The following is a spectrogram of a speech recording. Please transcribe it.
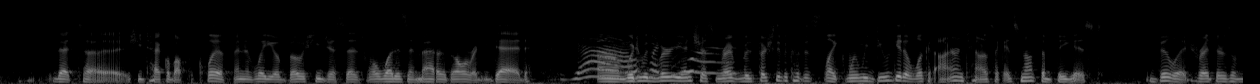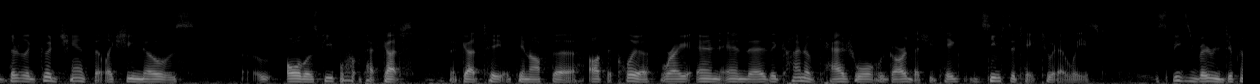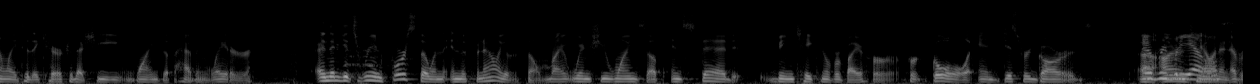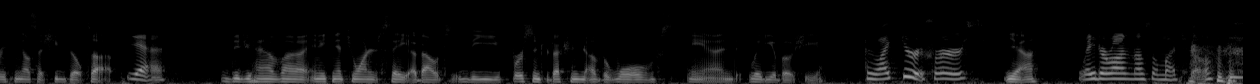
that uh, she tackled off the cliff? And Lady Eboshi just says, well, what does it matter? They're already dead yeah, um, I which was like, very interesting, right? Especially because it's like when we do get a look at Irontown, it's like it's not the biggest village, right? There's a there's a good chance that like she knows uh, all those people that got that got taken off the off the cliff, right? And and the the kind of casual regard that she takes seems to take to it at least speaks very differently to the character that she winds up having later. And then gets reinforced though in the, in the finale of the film, right? When she winds up instead being taken over by her her goal and disregards uh, Everybody else. and everything else that she'd built up. Yeah. Did you have uh, anything that you wanted to say about the first introduction of the wolves and Lady Eboshi? I liked her at first. Yeah. Later on, not so much though.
